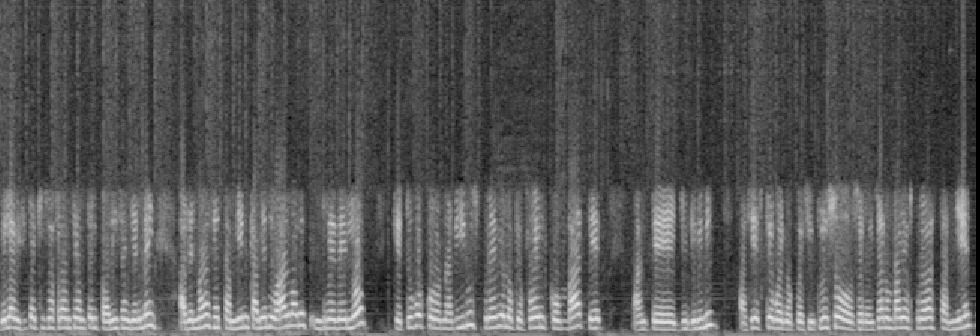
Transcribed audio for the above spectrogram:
de la visita que hizo a Francia ante el Paris Saint Germain. Además, eh, también Camilo Álvarez reveló que tuvo coronavirus previo a lo que fue el combate ante Gildirimín. Así es que, bueno, pues incluso se realizaron varias pruebas también.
